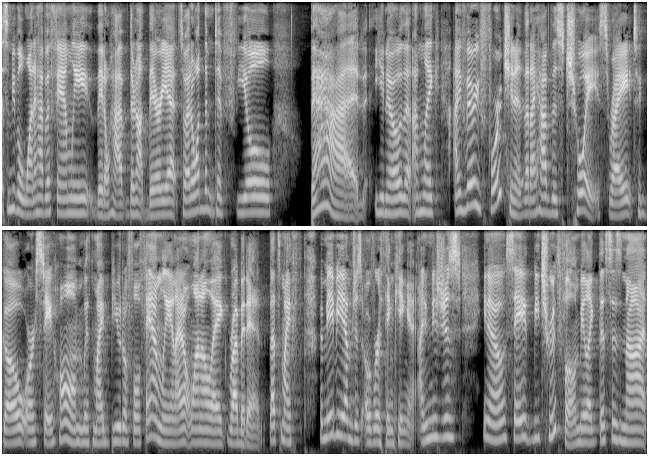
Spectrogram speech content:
some people want to have a family. They don't have, they're not there yet. So I don't want them to feel bad, you know, that I'm like, I'm very fortunate that I have this choice, right? To go or stay home with my beautiful family. And I don't want to like rub it in. That's my, but maybe I'm just overthinking it. I need to just, you know, say, be truthful and be like, this is not,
